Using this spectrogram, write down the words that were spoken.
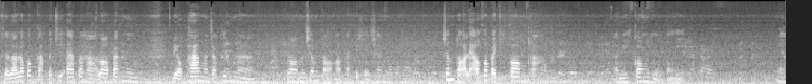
เสร็จแล้วเราก็กลับไปที่แอปอะค่ะรอแป๊บหนึ่งเดี๋ยวภาพมันจะขึ้นมา รอมันเชื่อมต่อกับแอปพลิเคชัน เชื่อมต่อแล้วก็ไปที่กล้องค่ะ อันนี้กล้องอยู่ตรงนี้เนี่ย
